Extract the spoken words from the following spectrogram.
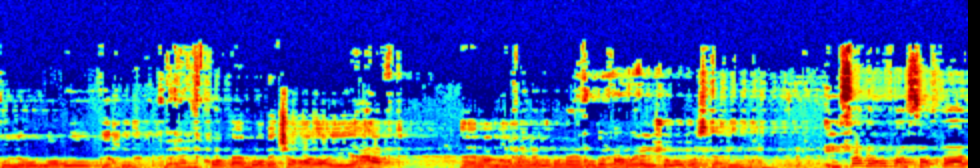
کل اون باب رو بخونن بله. خب باب چهار آیه هفت. من می‌خوام بخونم. خب بفرمایید شما باز کردیم عیسی به او پاسخ داد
